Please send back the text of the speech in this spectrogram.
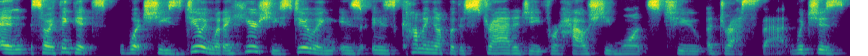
and so i think it's what she's doing what i hear she's doing is is coming up with a strategy for how she wants to address that which is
